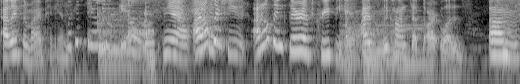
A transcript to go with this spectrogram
At least in my opinion. Look at their little gills. Yeah, I don't so think cute. I don't think they're as creepy as the concept art was. Um, Mm.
